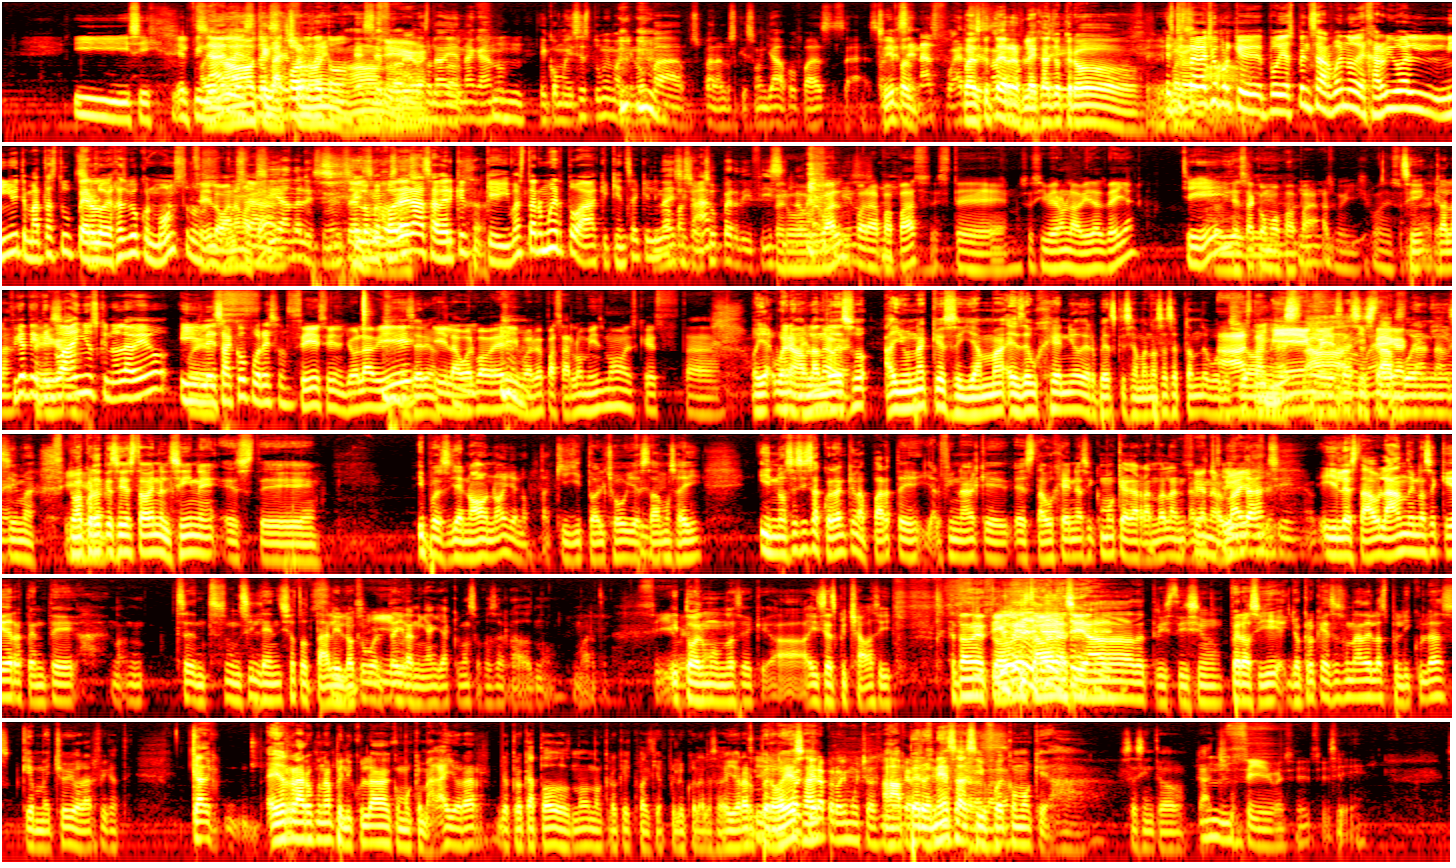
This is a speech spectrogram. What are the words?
Y sí, el final Oye, no, es lo gacho, mejor ¿no? de todo. no, Ese sí, está bien acá, ¿no? Ujú. Y como dices tú, me imagino pa- pues, para los que son ya papás, o sea, son Sí, pues, escenas fuertes. pues es que ¿no? te reflejas, yo creo. Sí, Es que está gacho porque podías pensar, bueno, dejar vivo al niño y te matas tú, pero lo dejas vivo con monstruos. Sí, lo van a O sea, matar. Sí, ándale, o sea, sí, lo sí, mejor o sea, era saber que, que iba a estar muerto a que quién sabe qué le iba Una a decisión pasar. súper difícil. Pero igual para papás, este, no sé si vieron La vida es bella. Sí. Esa como papás, güey, hijo de su Sí, madre. cala. Fíjate que tengo años que no la veo y Pues, le saco por eso. Sí, sí, yo la vi ¿En serio? y la vuelvo a ver y vuelve a pasar lo mismo. Es que está. Oye, bueno, Tremenda, hablando de eso, hay una que se llama, es de Eugenio Derbez, que se llama No se aceptan devoluciones. Ah, está bien, güey, esa sí está pega. buenísima. Sí, Yo me acuerdo güey. que sí, estaba en el cine, este, y pues llenó, ¿no? Llenó todo el show y estábamos ahí. Y no sé si se acuerdan que en la parte, y al final, que está Eugenio así como que agarrando a la, a Sí, la en la chavita, playa, sí. ok. y le está hablando y no sé qué, y de repente, ah, no, un silencio total, y luego que Sí, vuelta y la niña ya con los ojos cerrados, no, muerta. Sí, Y güey. todo el mundo así que, ah, y se escuchaba así. Entonces Sí, todos estaban así, ah, de tristísimo. Pero sí, yo creo que esa es una de las películas que me ha hecho llorar, fíjate. Es raro que una película como que me haga llorar. Yo creo que a todos, ¿no? No creo que cualquier película les haga llorar. Sí, pero no esa. cualquiera, pero hay muchas. ah, pero en esa sí fue como que, ah, se sintió gacho. Mm. Sí, güey, sí, sí. Sí.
